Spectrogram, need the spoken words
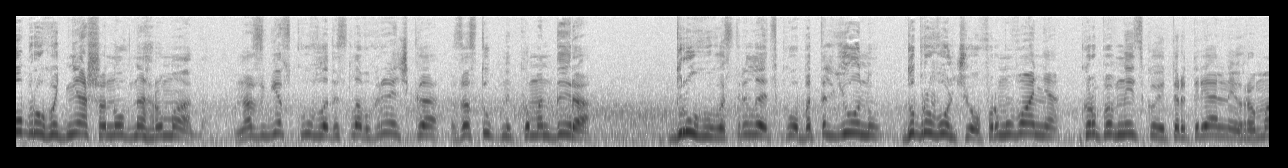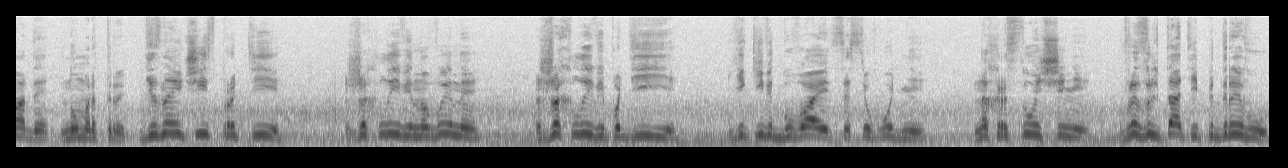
Доброго дня, шановна громада! На зв'язку Владислав Гречка, заступник командира 2-го стрілецького батальйону добровольчого формування Кропивницької територіальної громади номер 3 Дізнаючись про ті жахливі новини, жахливі події, які відбуваються сьогодні на Херсонщині в результаті підриву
